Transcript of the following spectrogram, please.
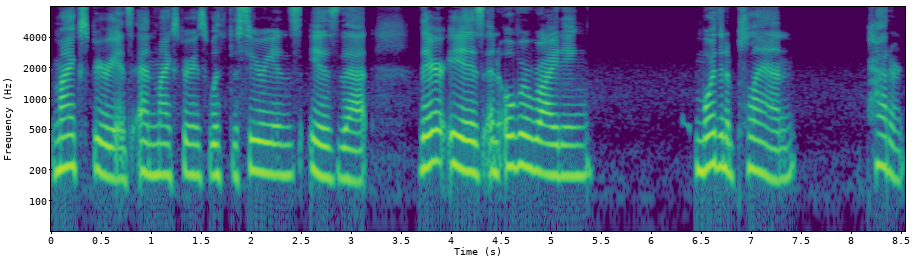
my experience and my experience with the Sirians is that there is an overriding, more than a plan, pattern,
